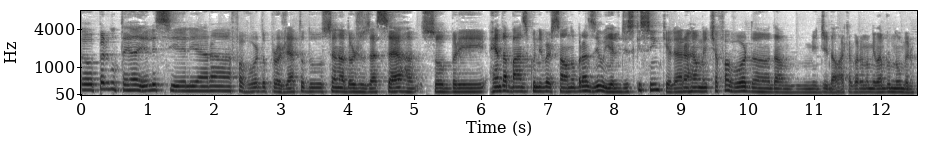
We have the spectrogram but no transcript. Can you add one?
eu, perguntei a ele se ele era a favor do projeto do senador José Serra sobre renda básica universal no Brasil. E ele disse que sim, que ele era realmente a favor da, da medida lá, que agora eu não me lembro o número.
